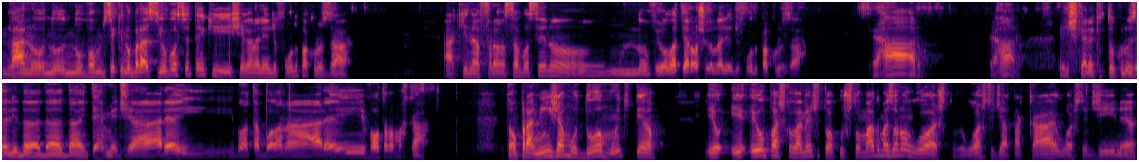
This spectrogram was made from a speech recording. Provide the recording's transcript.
lá no, no, no, vamos dizer que no Brasil você tem que chegar na linha de fundo para cruzar. Aqui na França você não, não vê o lateral chegando na linha de fundo para cruzar. É raro. É raro. Eles querem que tu cruze ali da, da, da intermediária e bota a bola na área e volta para marcar. Então, para mim, já mudou há muito tempo. Eu, eu, eu particularmente, estou acostumado, mas eu não gosto. Eu gosto de atacar, eu gosto de, né?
